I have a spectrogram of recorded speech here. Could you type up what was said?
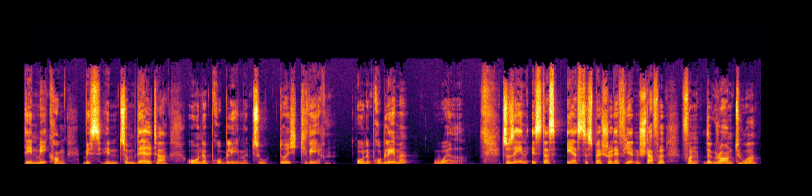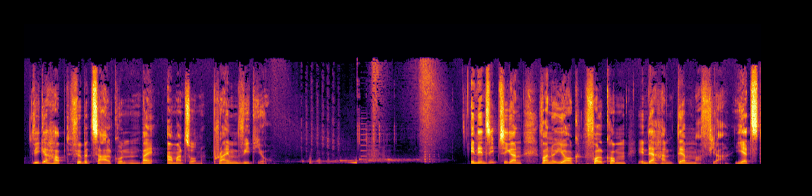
den Mekong bis hin zum Delta ohne Probleme zu durchqueren. Ohne Probleme? Well. Zu sehen ist das erste Special der vierten Staffel von The Grand Tour, wie gehabt, für Bezahlkunden bei Amazon Prime Video. In den 70ern war New York vollkommen in der Hand der Mafia. Jetzt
